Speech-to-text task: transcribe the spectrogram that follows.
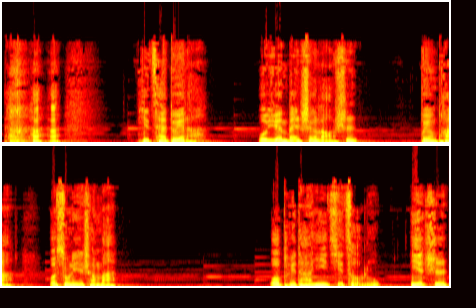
哈哈，你猜对了，我原本是个老师，不用怕，我送你一程吧。我陪他一起走路，一直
